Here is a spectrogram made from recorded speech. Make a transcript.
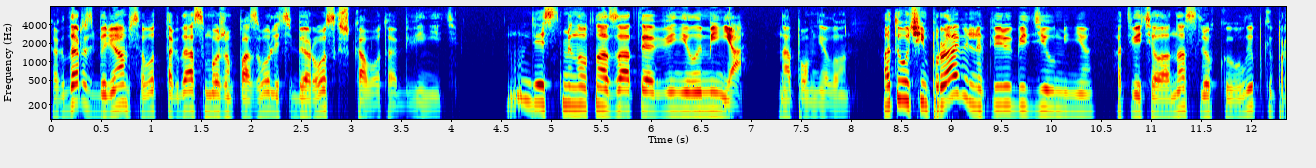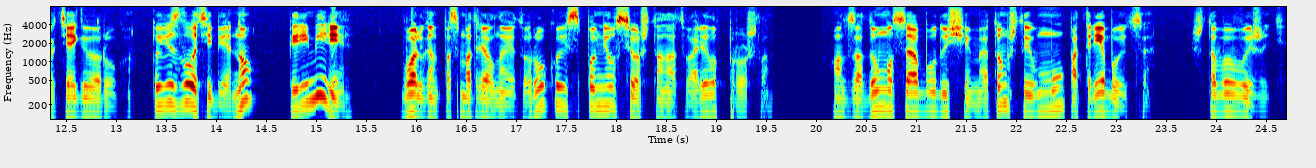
Когда разберемся, вот тогда сможем позволить себе роскошь кого-то обвинить. Ну, десять минут назад ты обвинила меня, напомнил он. А ты очень правильно переубедил меня, ответила она с легкой улыбкой, протягивая руку. Повезло тебе. Ну, перемирие. Вольган посмотрел на эту руку и вспомнил все, что она творила в прошлом. Он задумался о будущем и о том, что ему потребуется, чтобы выжить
